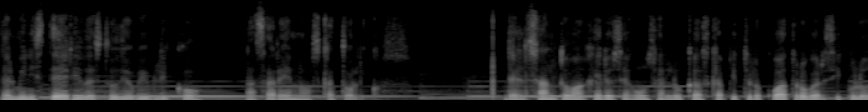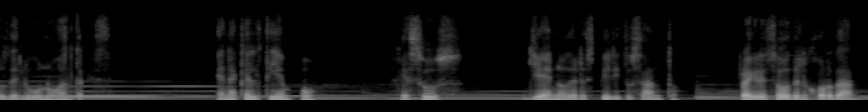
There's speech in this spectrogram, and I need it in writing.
del Ministerio de Estudio Bíblico Nazarenos Católicos. Del Santo Evangelio según San Lucas capítulo 4 versículos del 1 al 3. En aquel tiempo Jesús, lleno del Espíritu Santo, regresó del Jordán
